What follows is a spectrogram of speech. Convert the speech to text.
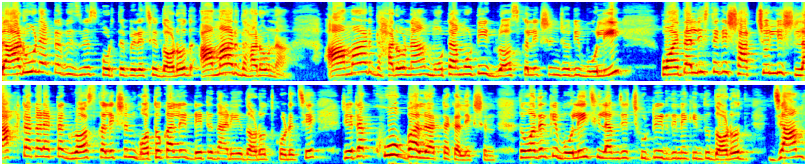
দারুণ একটা বিজনেস করতে পেরেছে দরদ। আমার ধারণা আমার ধারণা মোটামুটি গ্রস কালেকশন যদি বলি, পঁয়তাল্লিশ থেকে সাতচল্লিশ লাখ টাকার একটা গ্রস কালেকশন গতকালের ডেটে দাঁড়িয়ে দরদ করেছে, যেটা খুব ভালো একটা কালেকশন তোমাদেরকে বলেইছিলাম যে ছুটির দিনে কিন্তু দরদ জাম্প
